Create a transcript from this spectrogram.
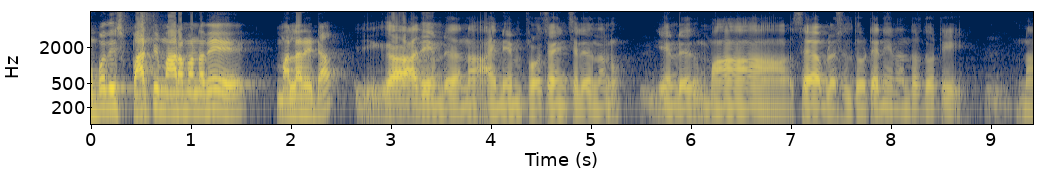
కుంపదీసి పార్టీ మారమన్నదే మల్లారెడ్డా? ఇక అదేం లేదన్న ఆయన ఏం ప్రోత్సహించలేదు నన్ను ఏం లేదు. మా సేవాభిలాషులతోటే నేను అందరితోటి నా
